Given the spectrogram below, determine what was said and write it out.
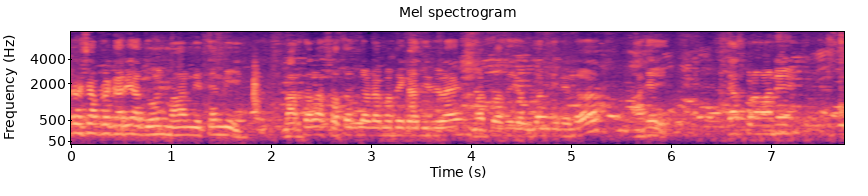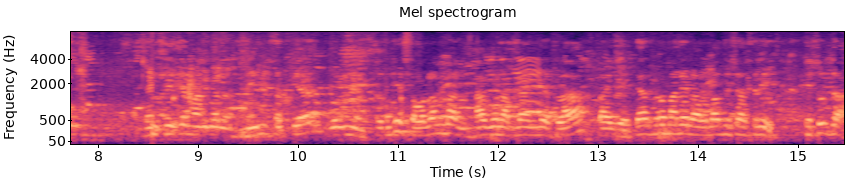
तर अशा प्रकारे या दोन महान नेत्यांनी भारताला स्वातंत्र्य लढ्यामध्ये काय दिलेलं आहे? महत्त्वाचं योगदान दिलेलं आहे. त्याचप्रमाणे जनतेच्या मार्गाला नेहमी सत्य बोलणे म्हणजे स्वावलंबन हा गुण आपल्यामध्ये असला पाहिजे. त्याचप्रमाणे लालबहादूर शास्त्री हे सुद्धा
